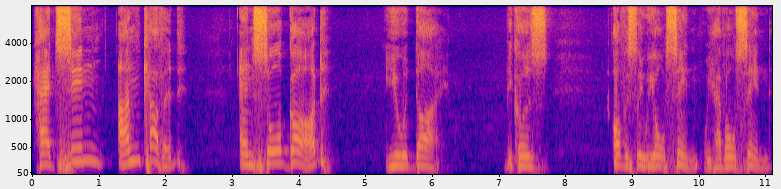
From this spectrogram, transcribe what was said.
had sin uncovered and saw God, you would die. Because obviously we all sin, we have all sinned,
